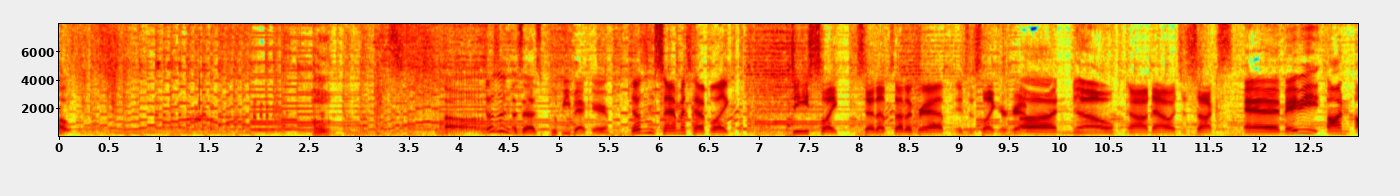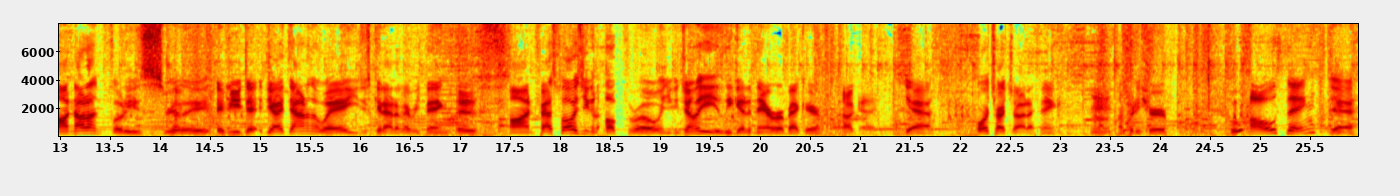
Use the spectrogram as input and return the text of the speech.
Oh. Doesn't That's, that's poopy back here. doesn't Samus have like decent like setups out of grab? It's just like her grab. Uh, no. oh no, it just sucks. Uh, maybe on, on not on floaties really. If you die down in the way, you just get out of everything. Oof. On fast flows, you can up throw, and you can generally get an arrow back here. Okay. Yeah. Or charge shot, I think. Hmm. I'm pretty sure. Oh, thing. Yeah.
